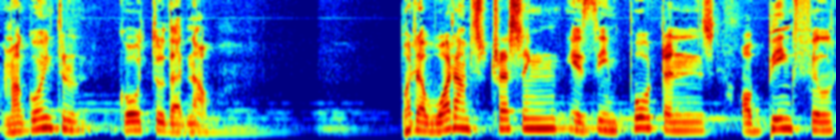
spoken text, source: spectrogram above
I'm not going to go through that now. But uh, what i'm stressing is the importance of being filled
